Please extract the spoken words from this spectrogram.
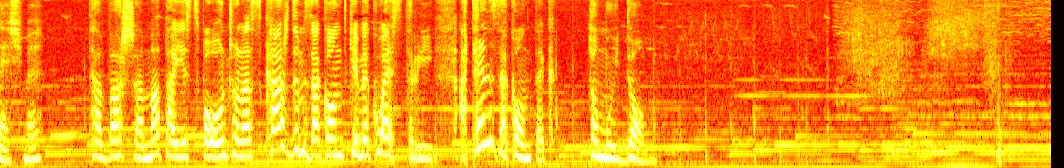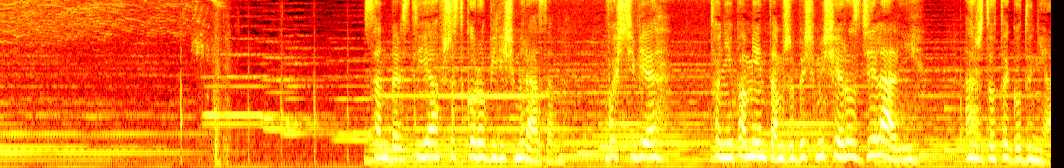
Jesteśmy? Ta wasza mapa jest połączona z każdym zakątkiem Equestrii, a ten zakątek to mój dom. Sunburst i ja wszystko robiliśmy razem. Właściwie to nie pamiętam, żebyśmy się rozdzielali aż do tego dnia.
